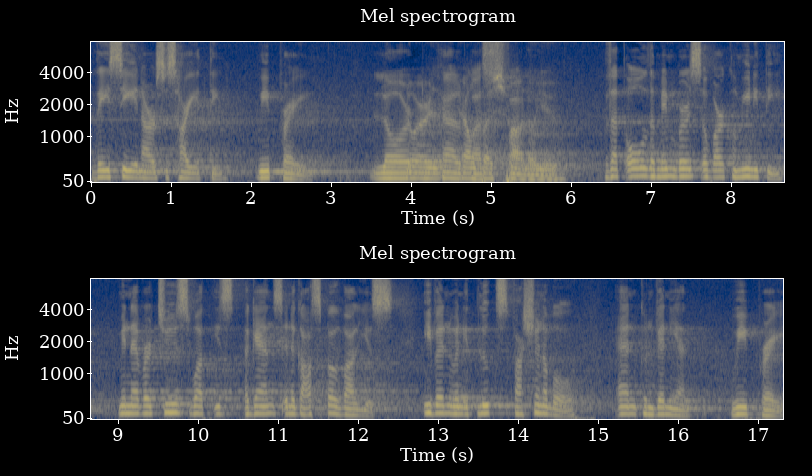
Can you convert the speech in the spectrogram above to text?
they see in our society. We pray Lord, help us follow you. that all the members of our community may never choose what is against in the gospel values, even when it looks fashionable and convenient. We pray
